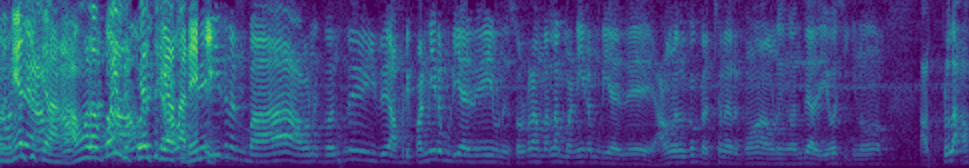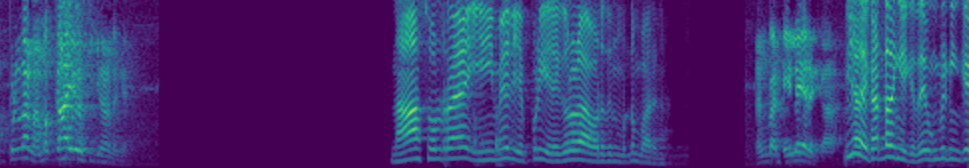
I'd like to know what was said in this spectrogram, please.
வந்து நேசிக்கிறாங்க? அவங்கள போய் இப்படி பேசுறியாடா தெரியுது நண்பா அவனுக்கு வந்து இது அப்படி பண்ணிட முடியாது இவனுக்கு சொல்ற மாதிரிலாம் பண்ணிட முடியாது. அவனுக்கும் பிரச்சனை இருக்கும் அவனுக்கு வந்து அதை யோசிக்கணும். அப்படிலாம் அப்படிலாம் நமக்கா யோசிக்கிறானுங்க. நான் சொல்றேன் இனிமேல் எப்படி ரெகுலரா வருதுன்னு மட்டும் பாருங்க. நண்பா டிலே இருக்கா? இல்ல இல்ல கரெக்டா தான் கேக்குது. உங்களுக்கு நீங்க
